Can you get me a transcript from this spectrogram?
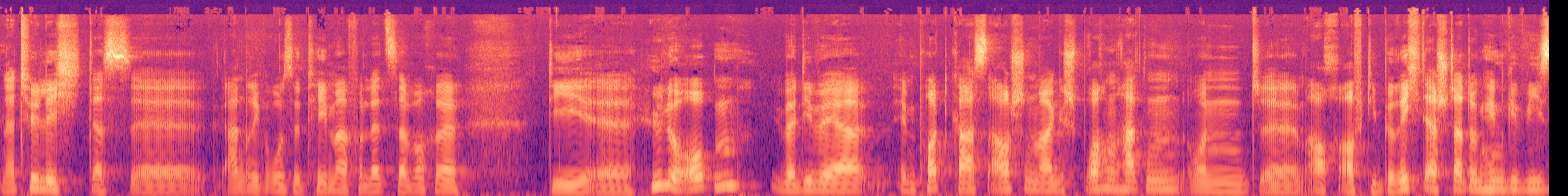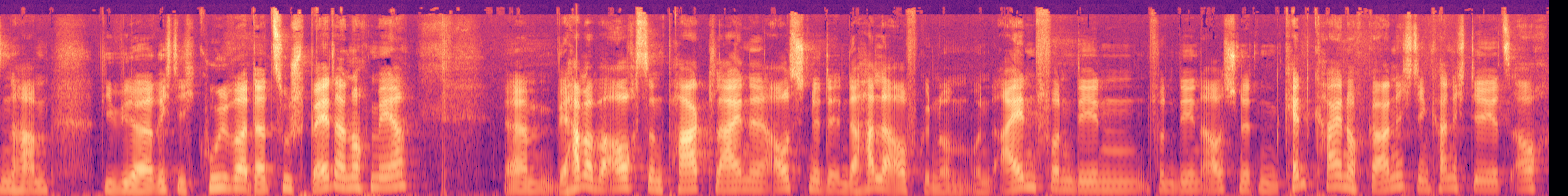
natürlich das äh, andere große Thema von letzter Woche, die äh, Hülo Open, über die wir ja im Podcast auch schon mal gesprochen hatten und äh, auch auf die Berichterstattung hingewiesen haben, die wieder richtig cool war. Dazu später noch mehr. Ähm, wir haben aber auch so ein paar kleine Ausschnitte in der Halle aufgenommen. Und einen von den, von den Ausschnitten kennt Kai noch gar nicht. Den kann ich dir jetzt auch,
